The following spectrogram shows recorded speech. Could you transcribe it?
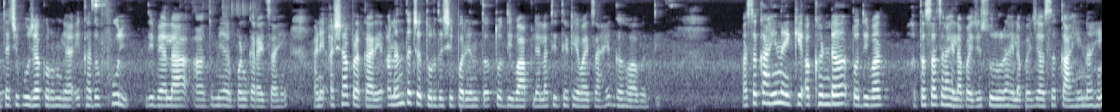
त्याची पूजा करून घ्या. एखादं फूल दिव्याला तुम्ही अर्पण करायचं आहे. आणि अशा प्रकारे अनंत चतुर्दशीपर्यंत तो दिवा आपल्याला तिथे ठेवायचा आहे गव्हावरती. असं काही नाही की अखंड तो दिवा तसाच राहिला पाहिजे सुरू राहिला पाहिजे असं काही नाही.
